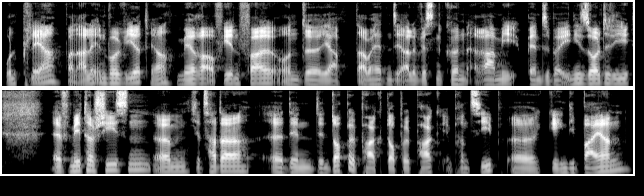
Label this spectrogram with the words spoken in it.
und Player waren alle involviert, ja, mehrere auf jeden Fall. Und äh, ja, dabei hätten sie alle wissen können, Rami Benzibaini sollte die Elfmeter schießen. Ähm, jetzt hat er äh, den, den Doppelpack, Doppelpack im Prinzip äh, gegen die Bayern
